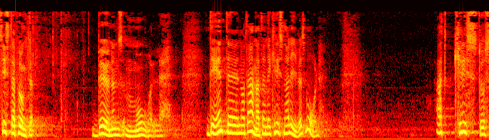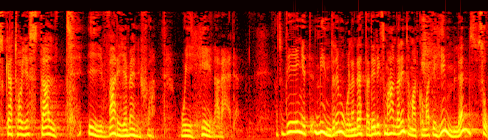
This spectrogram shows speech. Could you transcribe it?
Sista punkten. Bönens mål. Det är inte något annat än det kristna livets mål. Att Kristus ska ta gestalt i varje människa och i hela världen. Alltså det är inget mindre mål än detta. Det liksom handlar inte om att komma till himlen så.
